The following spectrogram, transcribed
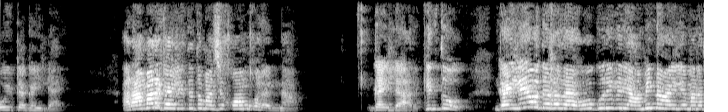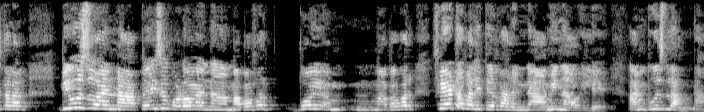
ওইটা গাইলায়। আর আমার গাইলে তো মানুষ কম করেন না। গাইলার কিন্তু গাইলেও দেখা যায়, ও ঘুরি ফিরি আমি না আইলে মানে তারা বিউজ হয় না পেজও বড় হয় না, মা বাবার বই মা বাবার ফেটও গালিতে পারেন না, আমি না হইলে। আমি বুঝলাম না।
